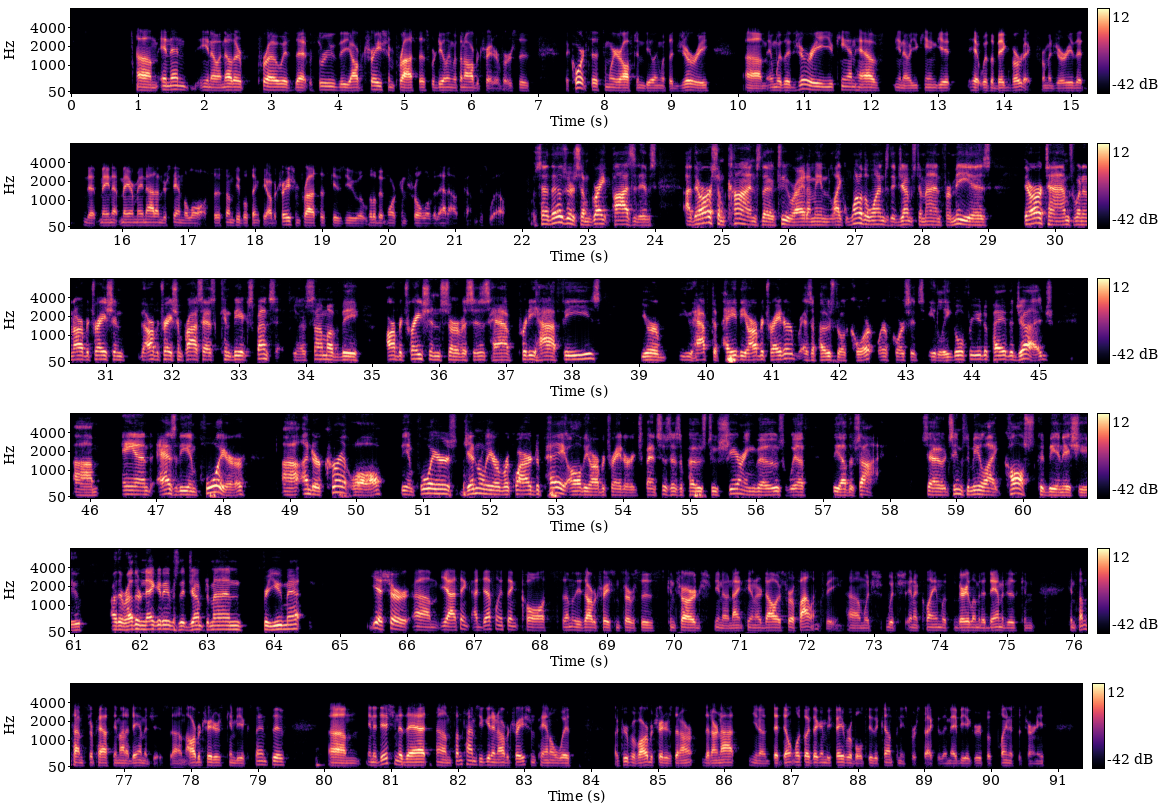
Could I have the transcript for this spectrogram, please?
Um, and then you know another pro is that through the arbitration process we're dealing with an arbitrator versus the court system where you're often dealing with a jury. Um, and with a jury, you can have, you know, you can get hit with a big verdict from a jury that that may not may or may not understand the law. So some people think the arbitration process gives you a little bit more control over that outcome as well. So those are some great positives. Uh, there are some cons though too, right? I mean, like one of the ones that jumps to mind for me is there are times when an arbitration the arbitration process can be expensive. You know, some of the arbitration services have pretty high fees. You're you have to pay the arbitrator as opposed to a court, where of course it's illegal for you to pay the judge. Um, and as the employer, uh, under current law, the employers generally are required to pay all the arbitrator expenses as opposed to sharing those with the other side. So it seems to me like costs could be an issue. Are there other negatives that jump to mind for you, Matt? Yeah, sure. Um, yeah, I think I definitely think costs. Some of these arbitration services can charge, you know, nineteen hundred dollars for a filing fee, um, which which in a claim with very limited damages can can sometimes surpass the amount of damages. Um, arbitrators can be expensive. In addition to that, sometimes you get an arbitration panel with a group of arbitrators that aren't that are not you know that don't look like they're going to be favorable to the company's perspective. They may be a group of plaintiffs attorneys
